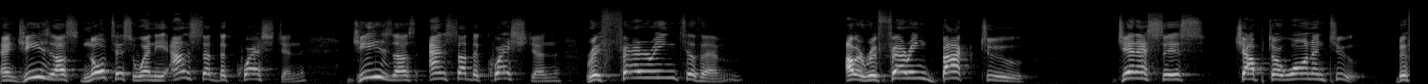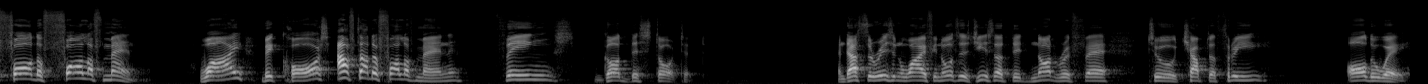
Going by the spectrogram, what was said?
And Jesus, noticed when he answered the question, Jesus answered the question referring to them I was referring back to Genesis chapter 1 and 2, before the fall of man. Why? Because after the fall of man, things got distorted. And that's the reason why, if you notice, Jesus did not refer to chapter 3 all the way,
